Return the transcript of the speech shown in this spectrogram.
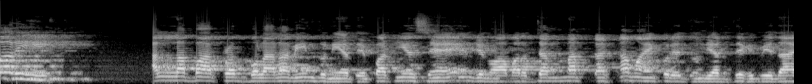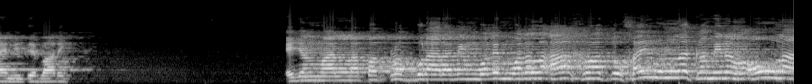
বাড়ি। আল্লাহ পাক রব্বুল আলামিন দুনিয়াতে পাঠিয়েছেন যেন আবার জান্নাতটা কামাই করে দুনিয়ার থেকে বিদায় নিতে পারি। এই জন্য আল্লাহ পাক রব্বুল আলামিন বলেন, ওয়ালাল আখিরাতু খায়রুল লাকা মিনাল আউলা।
